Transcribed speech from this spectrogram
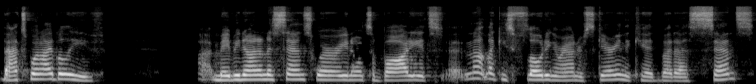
That's what I believe. Uh, maybe not in a sense where, you know, it's a body, it's uh, not like he's floating around or scaring the kid, but a sense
